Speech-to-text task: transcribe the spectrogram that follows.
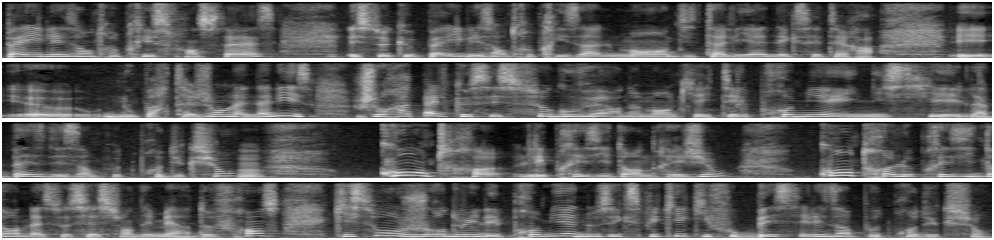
payent les entreprises françaises et ce que payent les entreprises allemandes, italiennes, etc. Et euh, nous partageons l'analyse. Je rappelle que c'est ce gouvernement qui a été le premier à initier la baisse des impôts de production. Hum contre les présidents de région, contre le président de l'Association des maires de France, qui sont aujourd'hui les premiers à nous expliquer qu'il faut baisser les impôts de production.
